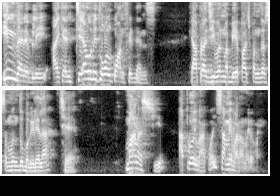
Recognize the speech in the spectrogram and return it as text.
invariably I can tell with all confidence કે આપણા જીવનમાં બે, પાંચ, પંદર સંબંધો બગડેલા છે. માણસ છીએ. આપણો વાંક હોય, સામેવાળાનો હોય.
